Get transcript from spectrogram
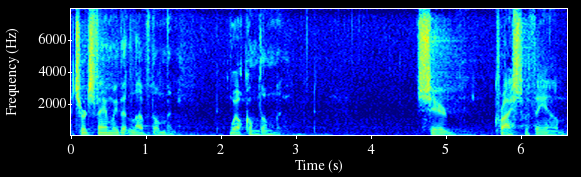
a church family that loved them and welcomed them and shared Christ with them.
